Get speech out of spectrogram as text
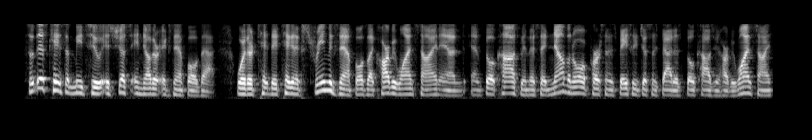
so this case of Me Too is just another example of that, where they're t- they've taken extreme examples like Harvey Weinstein and, and Bill Cosby, and they say now the normal person is basically just as bad as Bill Cosby and Harvey Weinstein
